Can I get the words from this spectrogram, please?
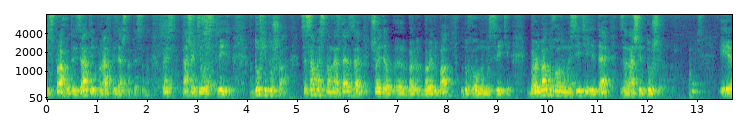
Із праху ти взяти, і прах підеш написано. Тобто наше тіло стліє. Дух і душа. Це саме основне те, за що йде е, боротьба в духовному світі. Боротьба в духовному світі йде за наші душі. І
